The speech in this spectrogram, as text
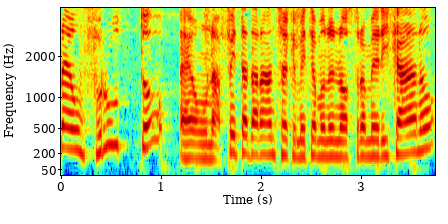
Il limone è un frutto, è una fetta d'arancia che mettiamo nel nostro americano,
